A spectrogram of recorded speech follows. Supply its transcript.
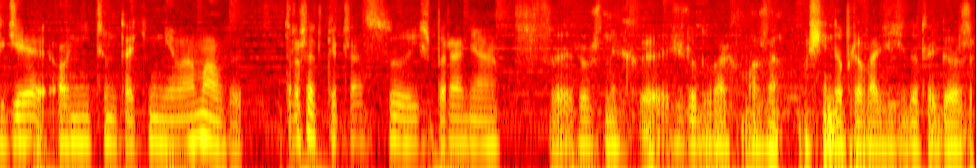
gdzie o niczym takim nie ma mowy troszeczkę czasu i szperania w różnych e, źródłach może właśnie doprowadzić do tego, że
